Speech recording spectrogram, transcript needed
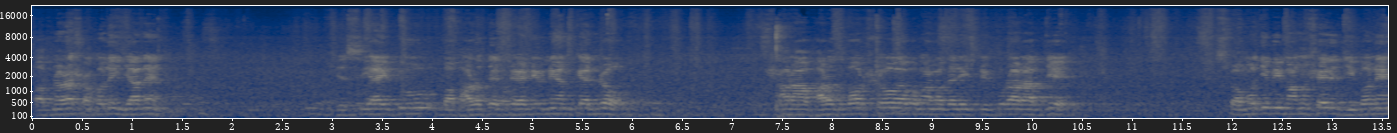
আপনারা সকলেই জানেন যে সিআই টু বা ভারতের ট্রেড ইউনিয়ন কেন্দ্র সারা ভারতবর্ষ এবং আমাদের এই ত্রিপুরা রাজ্যে শ্রমজীবী মানুষের জীবনে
